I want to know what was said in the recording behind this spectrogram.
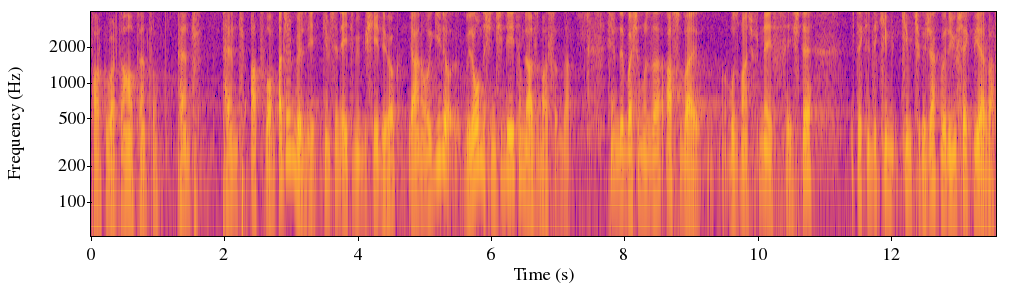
parkur var tamam mı? Pent, pent, pentatlon. Acem Birliği. Kimsenin eğitimi bir şey de yok. Yani o gidiyor. Bir de onun için ciddi eğitim lazım aslında. Şimdi başımızda asubay, uzman çocuk neyse işte işte ki kim, kim çıkacak? Böyle yüksek bir yer var.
